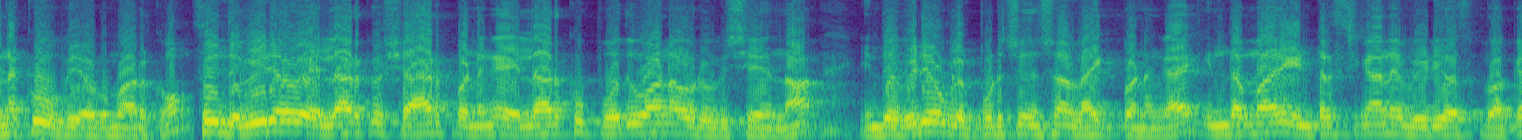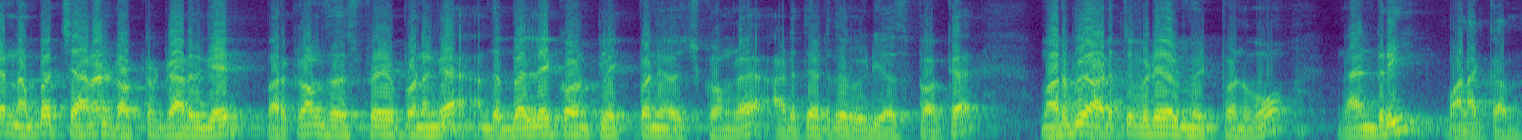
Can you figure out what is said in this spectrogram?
எனக்கும் உபயோகமாக இருக்கும். ஸோ இந்த வீடியோவை எல்லாருக்கும் ஷேர் பண்ணுங்கள் எல்லாருக்கும் பொதுவான ஒரு விஷயம் தான் இந்த வீடியோ உங்களுக்கு பிடிச்சிருந்துச்சுன்னா லைக் பண்ணுங்கள் இந்த மாதிரி இன்ட்ரெஸ்டிங்கான வீடியோஸ் பார்க்க நம்ம சேனல் டாக்டர் கார்கேன் மறக்காமல் சப்ஸ்கிரைப் பண்ணுங்க. அந்த பெல் ஐக்கான் கிளிக் பண்ணி வச்சுக்கோங்க. அடுத்தடுத்த வீடியோஸ் பார்க்க. மறுபடியும் அடுத்த வீடியோவில் மீட் பண்ணுவோம். நன்றி வணக்கம்.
